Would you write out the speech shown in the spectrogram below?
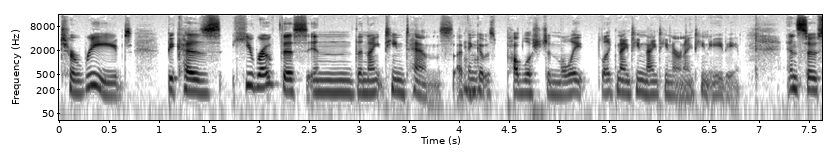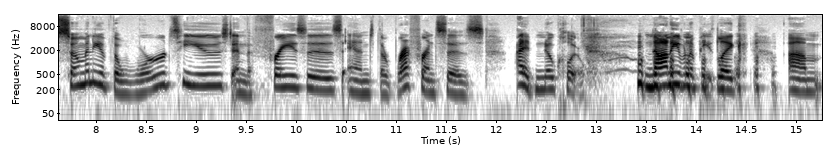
to read because he wrote this in the 1910s. I think it was published in the late like 1919 or 1980. And so so many of the words he used and the phrases and the references, I had no clue. Not even a piece like um,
